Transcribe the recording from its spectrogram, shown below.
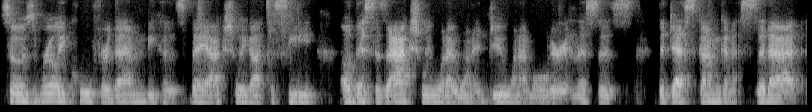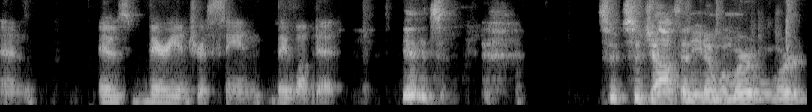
So it was really cool for them because they actually got to see, oh, this is actually what I want to do when I'm older, and this is the desk I'm going to sit at, and it was very interesting. They loved it. Yeah, it's so, so Johnathan, you know, when we're when we're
